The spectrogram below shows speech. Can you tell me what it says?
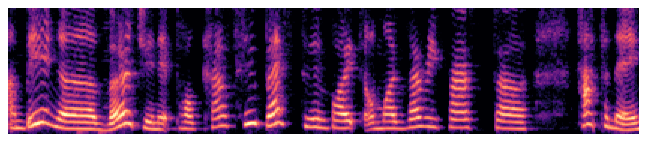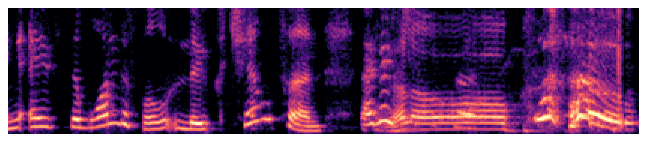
And being a virgin at podcasts, who best to invite on my very first uh, happening is the wonderful Luke Chilton. Now, Luke hello, Chilton, whoa,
